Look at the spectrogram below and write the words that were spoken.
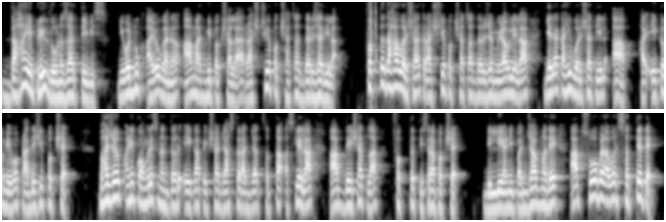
दहा एप्रिल दोन हजार तेवीस निवडणूक आयोगानं आम आदमी पक्षाला राष्ट्रीय पक्षाचा दर्जा दिला. फक्त दहा वर्षात राष्ट्रीय पक्षाचा दर्जा मिळवलेला गेल्या काही वर्षातील आप हा एकमेव प्रादेशिक पक्ष आहे. भाजप आणि काँग्रेसनंतर एकापेक्षा जास्त राज्यात सत्ता असलेला आप देशातला फक्त तिसरा पक्ष आहे. दिल्ली आणि पंजाबमध्ये आप स्वबळावर सत्तेत आहे.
